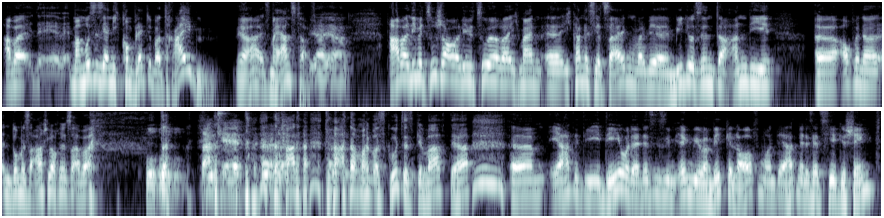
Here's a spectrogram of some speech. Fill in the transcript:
aber äh, man muss es ja nicht komplett übertreiben. Ja, ist mal ernsthaft. Ja, ja. Aber liebe Zuschauer, liebe Zuhörer, ich meine, äh, ich kann das hier zeigen, weil wir im Video sind, da Andi äh, auch wenn er ein dummes Arschloch ist, aber da, Danke. da, hat er, da hat er mal was Gutes gemacht, ja. Ähm, er hatte die Idee oder das ist ihm irgendwie über den Weg gelaufen und er hat mir das jetzt hier geschenkt.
